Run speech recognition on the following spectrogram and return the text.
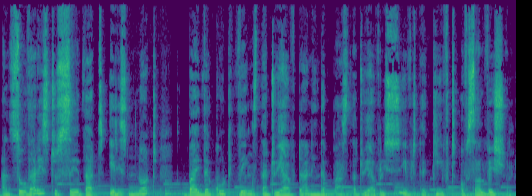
And so that is to say that it is not by the good things that we have done in the past that we have received the gift of salvation.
